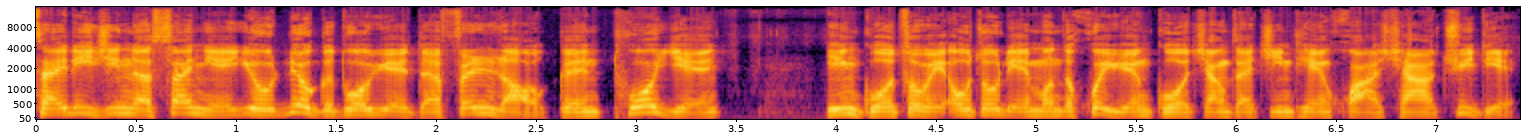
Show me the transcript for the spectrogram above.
在历经了三年又六个多月的纷扰跟拖延，英国作为欧洲联盟的会员国，将在今天画下句点。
